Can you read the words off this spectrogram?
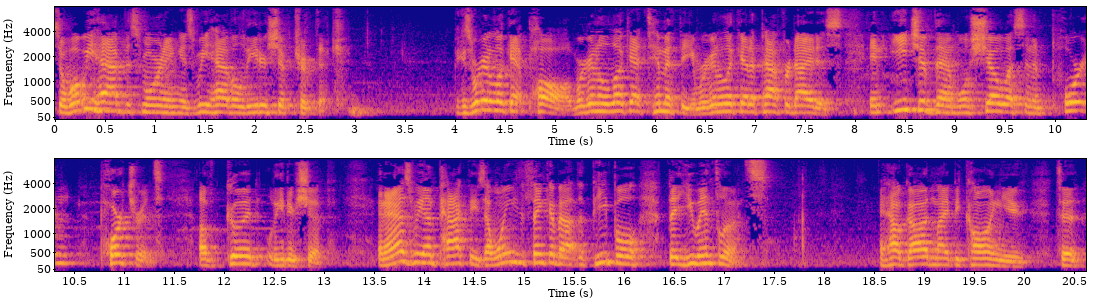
So, what we have this morning is we have a leadership triptych. Because we're going to look at Paul, we're going to look at Timothy, and we're going to look at Epaphroditus. And each of them will show us an important portrait of good leadership. And as we unpack these, I want you to think about the people that you influence and how God might be calling you to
